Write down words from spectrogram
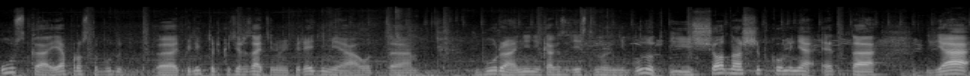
узко, я просто буду э, пилить только терзательными передними, а вот... Э, буры, они никак задействованы не будут. И еще одна ошибка у меня, это я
